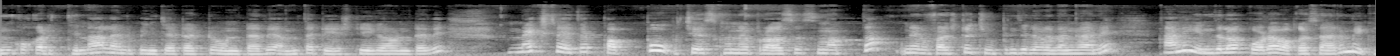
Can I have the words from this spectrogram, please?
ఇంకొకటి తినాలనిపించేటట్టు ఉంటుంది అంత టేస్టీగా ఉంటుంది. నెక్స్ట్ అయితే పప్పు చేసుకునే ప్రాసెస్ మొత్తం నేను ఫస్ట్ చూపించిన విధంగానే కానీ ఇందులో కూడా ఒకసారి మీకు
